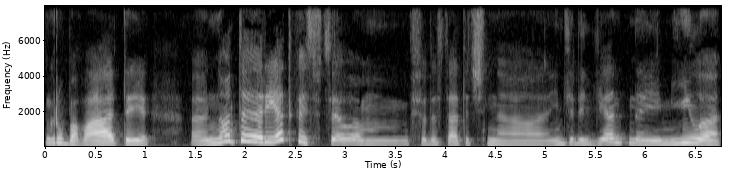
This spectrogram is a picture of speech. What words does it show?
грубоватые, Э, Но это редкость в целом, все достаточно интеллигентно и мило.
